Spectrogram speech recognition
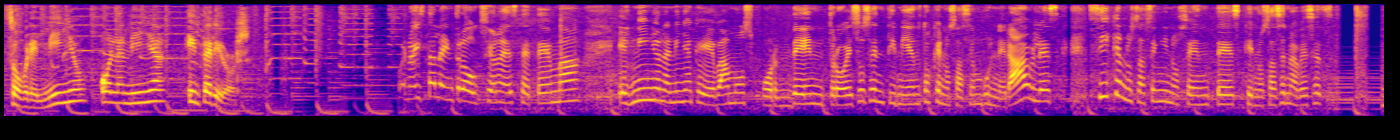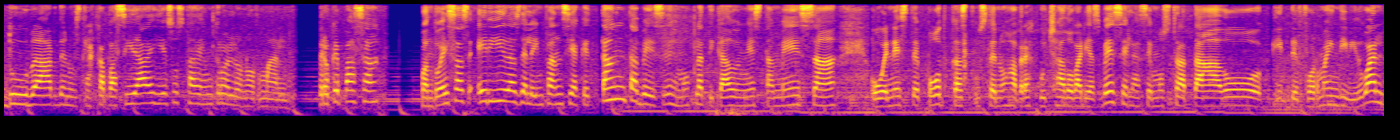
sobre el niño o la niña interior. Bueno, ahí está la introducción a este tema, el niño o la niña que llevamos por dentro, esos sentimientos que nos hacen vulnerables, sí que nos hacen inocentes, que nos hacen a veces dudar de nuestras capacidades y eso está dentro de lo normal. Pero ¿qué pasa cuando esas heridas de la infancia que tantas veces hemos platicado en esta mesa o en este podcast, usted nos habrá escuchado varias veces, las hemos tratado de forma individual.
